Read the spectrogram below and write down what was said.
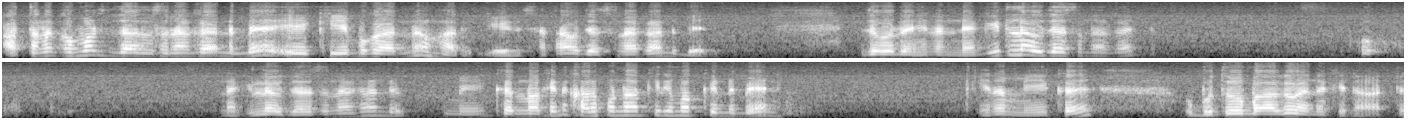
අතන කොහොමද දර්ශනා කරන්න බෑ ඒ කියපු කාරණාව හරි. ඒ නිසා තමයි දර්ශනා කරන්න බැරි. එතකොට එහෙනම් නැගිටලා උදර්ශනා ගන්න. නැගිටලා උදර්ශනා කරන්න මේ කරනවා කියන කල්පනා කිරීමක් වෙන්න බෑනේ. එහෙනම් මේක උබතෝ භාග වෙන කෙනාට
